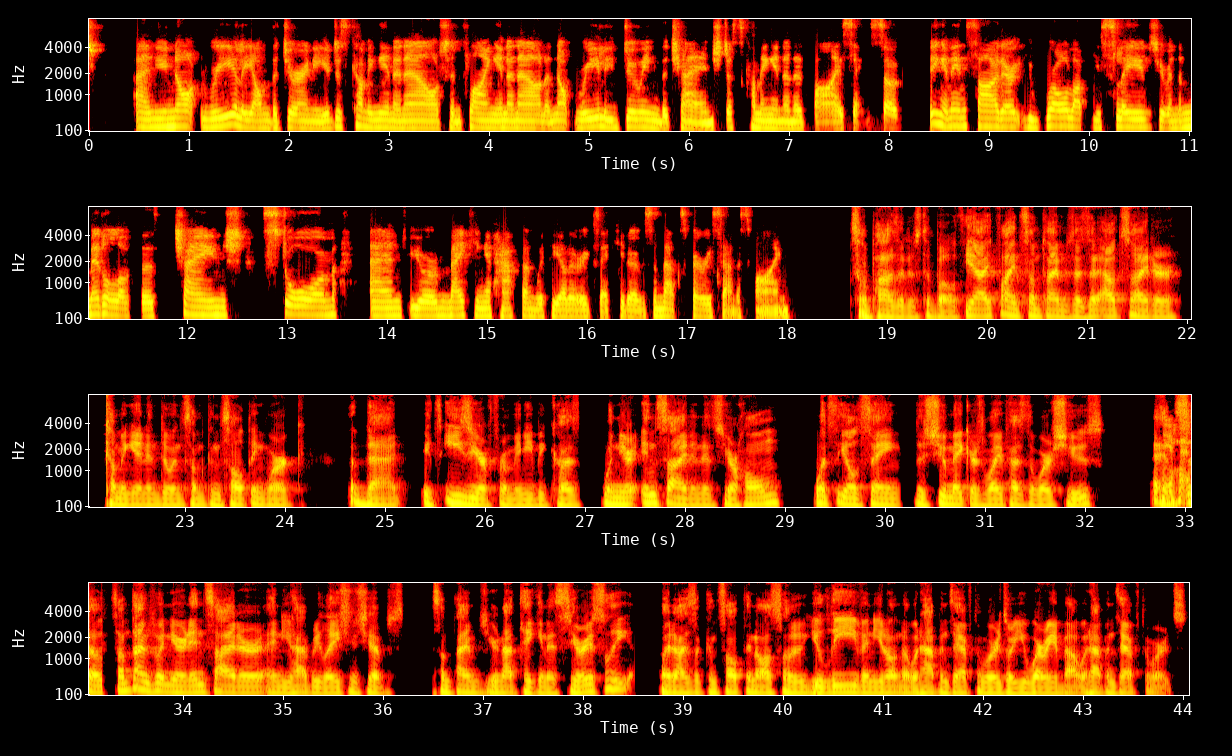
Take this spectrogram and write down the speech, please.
And you're not really on the journey. You're just coming in and out and flying in and out and not really doing the change, just coming in and advising. So, being an insider, you roll up your sleeves, you're in the middle of the change storm, and you're making it happen with the other executives. And that's very satisfying. So, positives to both. Yeah, I find sometimes as an outsider coming in and doing some consulting work that it's easier for me because when you're inside and it's your home, what's the old saying? The shoemaker's wife has the worst shoes. And yeah. so sometimes when you're an insider and you have relationships Sometimes you're not taken as seriously, but as a consultant, also you leave and you don't know what happens afterwards, or you worry about what happens afterwards.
